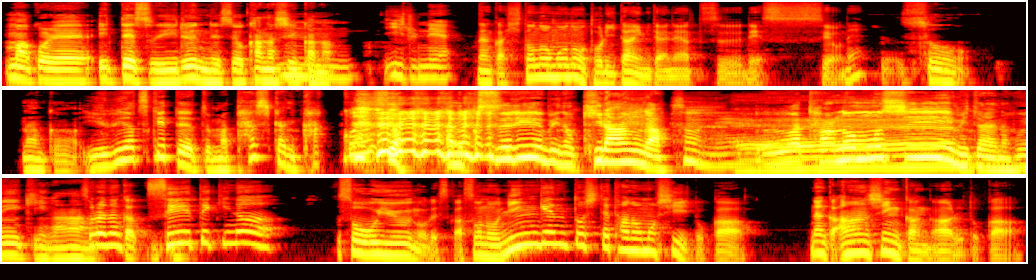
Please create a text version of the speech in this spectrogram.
まあこれ一定数いるんですよ。悲しいかな。うんいるね。なんか人のものを取りたいみたいなやつですよね。そう。なんか、指輪つけてると、まあ確かにかっこいいですよ。あの薬指のキランが。そうね。うわ、頼もしいみたいな雰囲気が。それはなんか性的なそういうのですか？その人間として頼もしいとか、なんか安心感があるとか、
